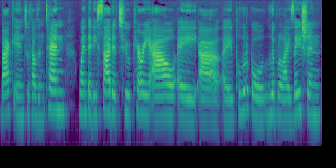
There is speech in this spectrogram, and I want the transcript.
Back in 2010, when they decided to carry out a uh, a political liberalization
